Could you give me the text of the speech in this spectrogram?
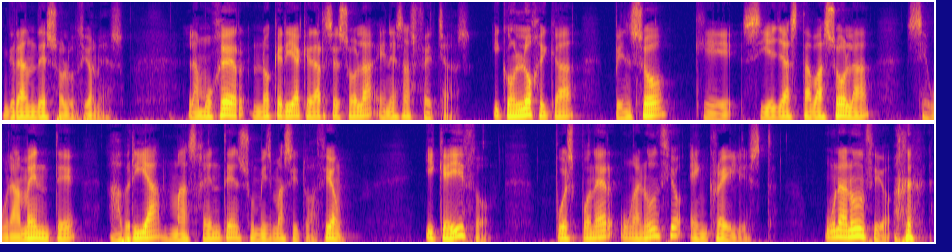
grandes soluciones. La mujer no quería quedarse sola en esas fechas y con lógica pensó que si ella estaba sola, seguramente habría más gente en su misma situación. ¿Y qué hizo? Pues poner un anuncio en Craigslist. Un anuncio.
